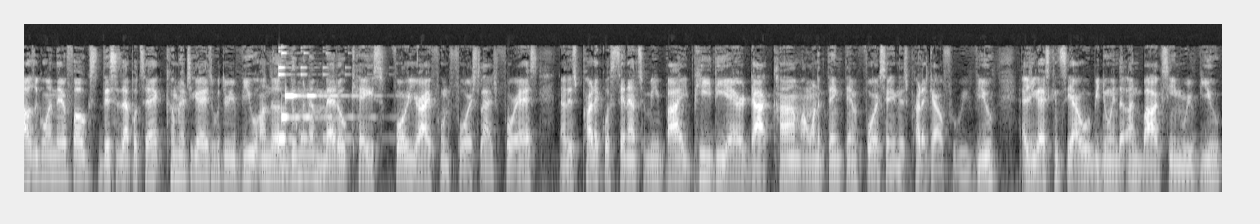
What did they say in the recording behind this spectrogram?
How's it going there folks? This is Apple Tech coming at you guys with a review on the aluminum metal case for your iPhone 4 slash 4S. Now this product was sent out to me by pdair.com. I want to thank them for sending this product out for review. As you guys can see I will be doing the unboxing review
